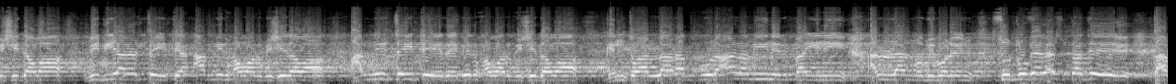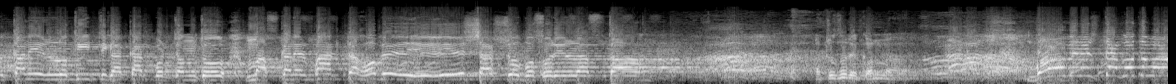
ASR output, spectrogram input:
বেশি দেওয়া বিডিআর এর চাইতে আর্মির পাওয়ার বেশি দেওয়া, আর্মির চাইতে র্যাবের পাওয়ার বেশি দেওয়া। কিন্তু আল্লাহ রাব্বুল আলামিনের বাহিনী আল্লাহ নবী বলেন, ছোট ফেরেস্তা যে তার কানের লতি টিকা কান পর্যন্ত মাঝখানের পাকটা হবে সাতশো বছরের রাস্তা। একটু জোরে কর বড় কত বড়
